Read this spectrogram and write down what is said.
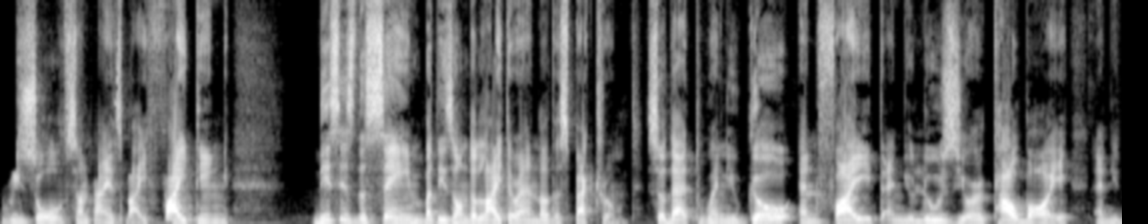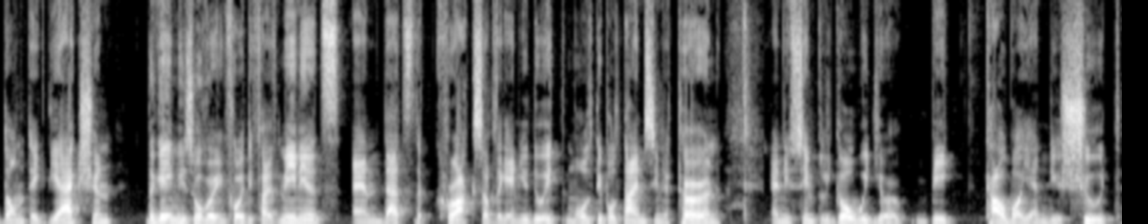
resolved sometimes by fighting? This is the same, but is on the lighter end of the spectrum. So that when you go and fight and you lose your cowboy and you don't take the action, the game is over in 45 minutes, and that's the crux of the game. You do it multiple times in a turn, and you simply go with your big cowboy and you shoot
